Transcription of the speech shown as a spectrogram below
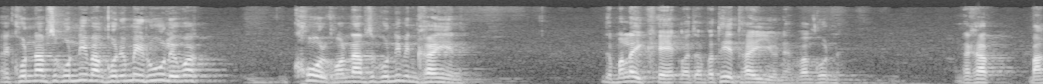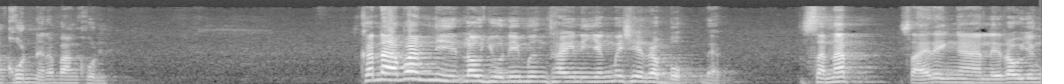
ไอ้คนนามสกุลนี่บางคนยังไม่รู้เลยว่า โคตรของนามสกุลนี่เป็นใครเนี่ยเดี๋ยวมาไล่แขกออกจากประเทศไทยอยู่เนี่ยบางคนนะครับ บางคนเนี่ยนะบางคน ขนาดว่านี่เราอยู่ในเมืองไทยนี่ยังไม่ใช่ระบบแบบสนัดสายรายงานเลยเรายัง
